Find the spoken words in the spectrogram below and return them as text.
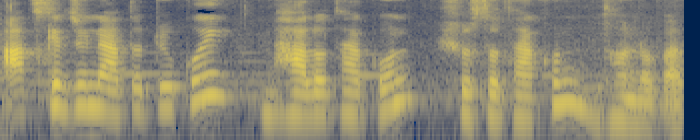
আজকের জন্য এতটুকুই। ভালো থাকুন সুস্থ থাকুন। ধন্যবাদ।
